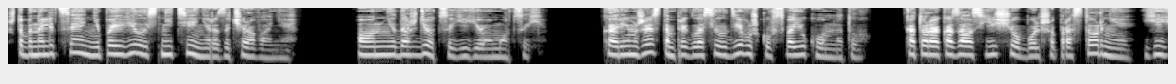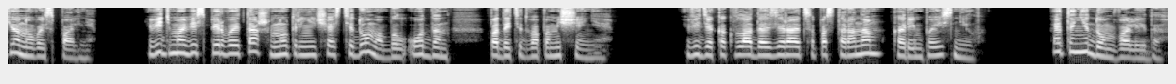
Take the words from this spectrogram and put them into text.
чтобы на лице не появилось ни тени разочарования. Он не дождется ее эмоций. Карим жестом пригласил девушку в свою комнату, которая оказалась еще больше просторнее ее новой спальни. Видимо, весь первый этаж внутренней части дома был отдан под эти два помещения. Видя, как Влада озирается по сторонам, Карим пояснил. «Это не дом Валида.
